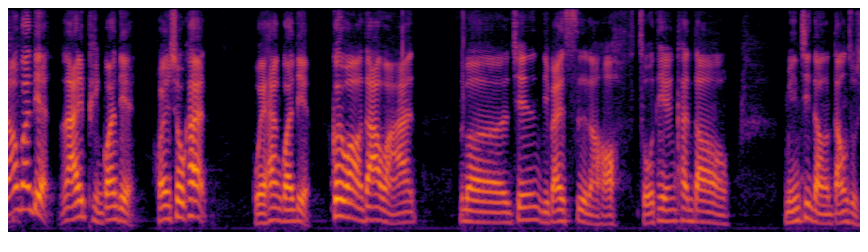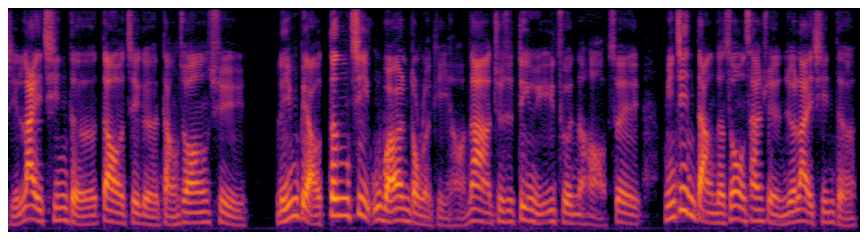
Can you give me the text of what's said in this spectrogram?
想要观点来品观点，欢迎收看伟汉观点。各位网友，大家晚安。那么今天礼拜四了哈，昨天看到民进党的党主席赖清德到这个党庄去。领表登记五百万动了题哈，那就是定于一尊的哈，所以民进党的总统参选人就赖清德，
